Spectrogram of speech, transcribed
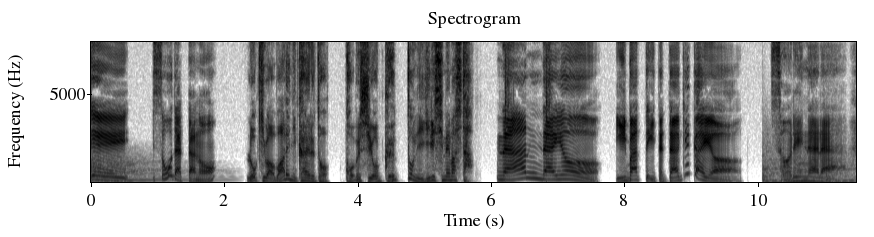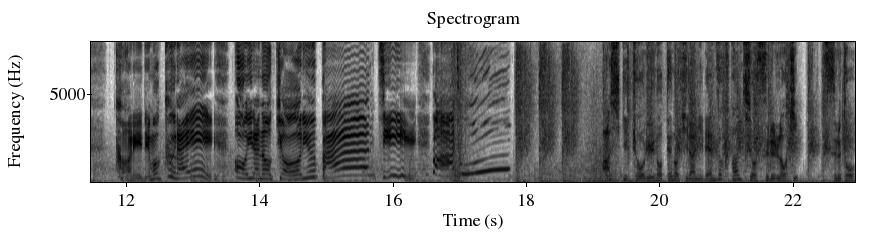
えー、そうだったの？ロキは我に返ると拳をぐっと握りしめました。なんだよ。威張っていただけかよ。それならこれでも食らえ。おいらの恐竜パンチ。悪しき恐竜の手のひらに連続パンチをするロキ。すると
